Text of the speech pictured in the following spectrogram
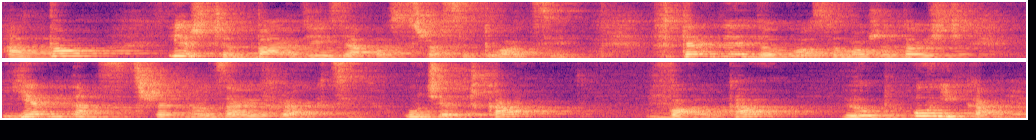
A to jeszcze bardziej zaostrza sytuację. Wtedy do głosu może dojść jedna z trzech rodzajów reakcji: ucieczka, walka lub unikanie.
